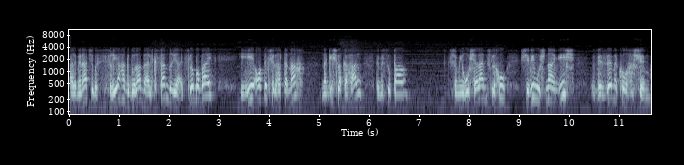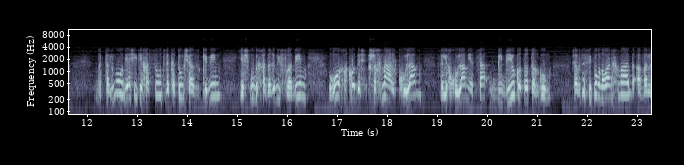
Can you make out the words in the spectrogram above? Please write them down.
על מנת שבספרייה הגדולה באלכסנדריה, אצלו בבית, יהיה עותק של התנ"ך נגיש לקהל, ומסופר שמירושלים נשלחו 72 איש, וזה מקור השם. בתלמוד יש התייחסות וכתוב שהזקנים ישבו בחדרים נפרדים, רוח הקודש שכנה על כולם, ולכולם יצא בדיוק אותו תרגום. עכשיו, זה סיפור נורא נחמד, אבל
